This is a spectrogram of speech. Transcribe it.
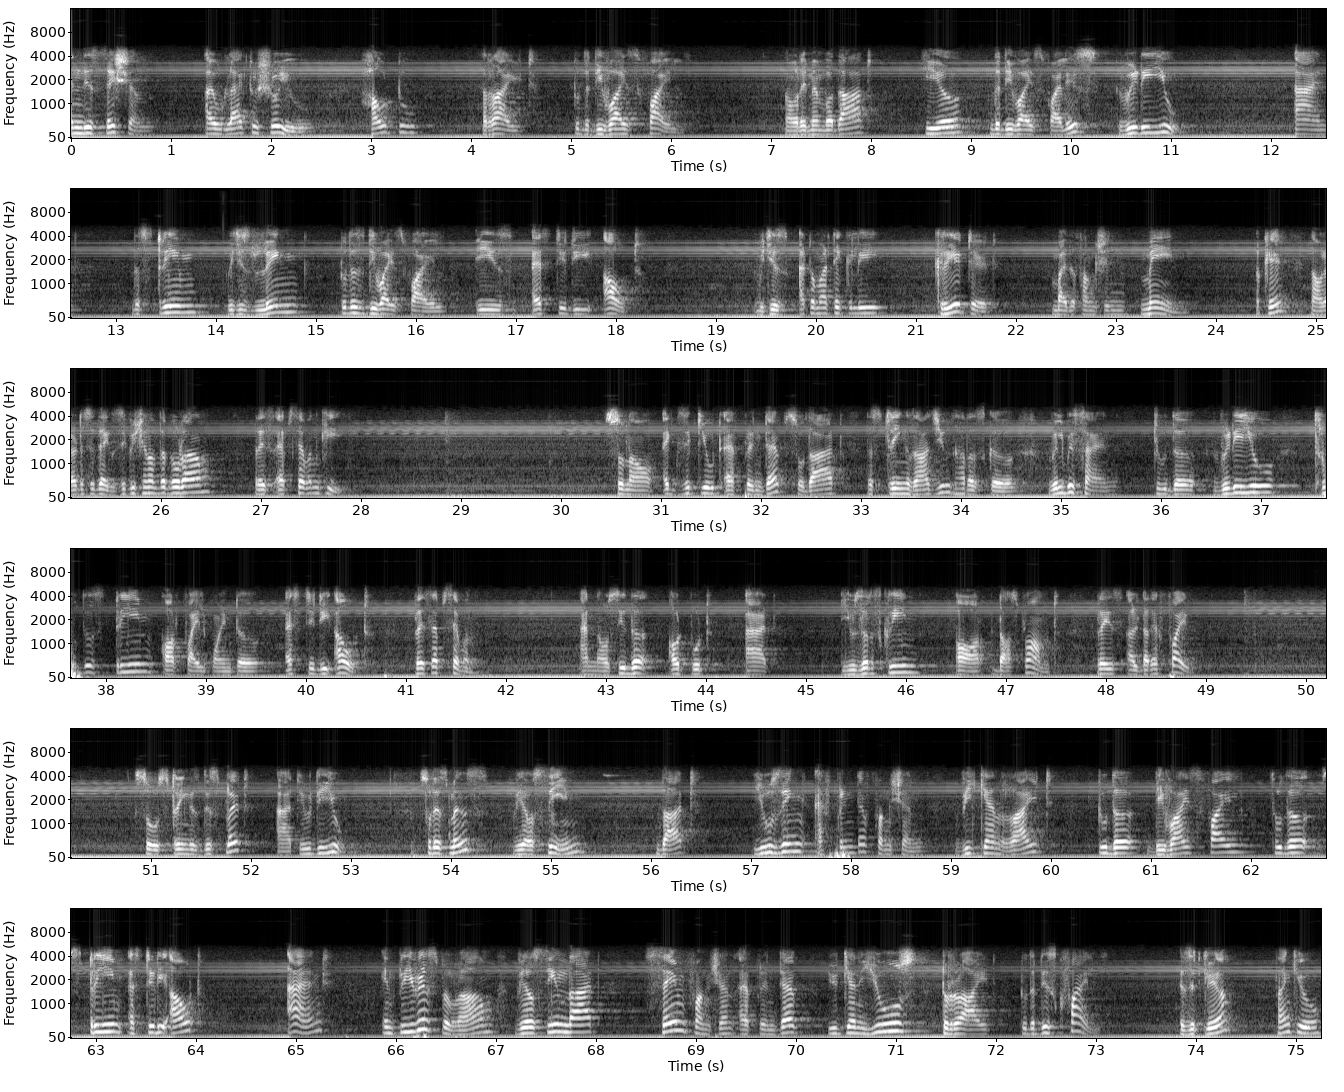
In this session, I would like to show you how to write to the device file. Now remember that here the device file is VDU and the stream which is linked to this device file is stdout which is automatically created by the function main. Okay? Now let us see the execution of the program. Press F7 key so now execute fprintf so that the string Rajiv Dharaskar will be sent to the VDU through the stream or file pointer std out. Press F7 and now see the output at user screen or DOS prompt. Press Alt F5 so string is displayed at VDU so this means we have seen that using fprintf function we can write to the device file through the stream std out. And in previous program we have seen that same function fprintf you can use to write to the disk file. Is it clear? Thank you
